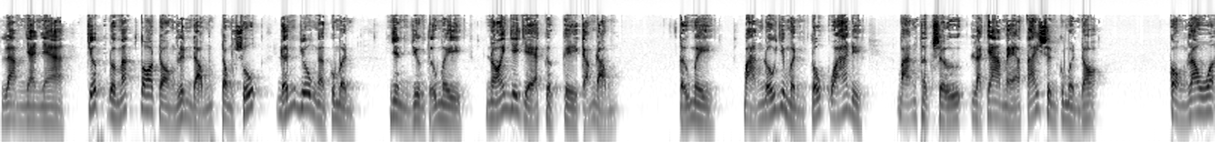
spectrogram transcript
Lam Nha Nha chớp đôi mắt to tròn linh động trong suốt đến vô ngần của mình. Nhìn Dương Tử Mi nói với vẻ cực kỳ cảm động. Tử Mi, bạn đối với mình tốt quá đi. Bạn thật sự là cha mẹ tái sinh của mình đó. Còn lâu á,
